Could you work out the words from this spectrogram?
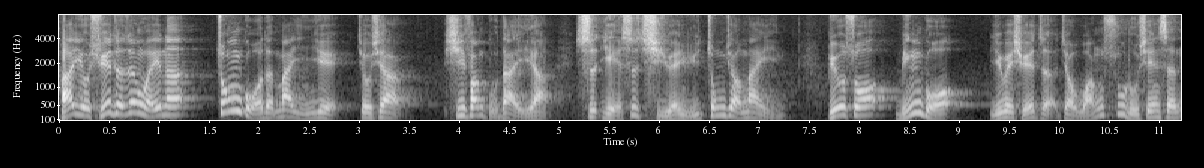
而有学者认为呢，中国的卖淫业就像西方古代一样，是也是起源于宗教卖淫。比如说，民国一位学者叫王书庐先生，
